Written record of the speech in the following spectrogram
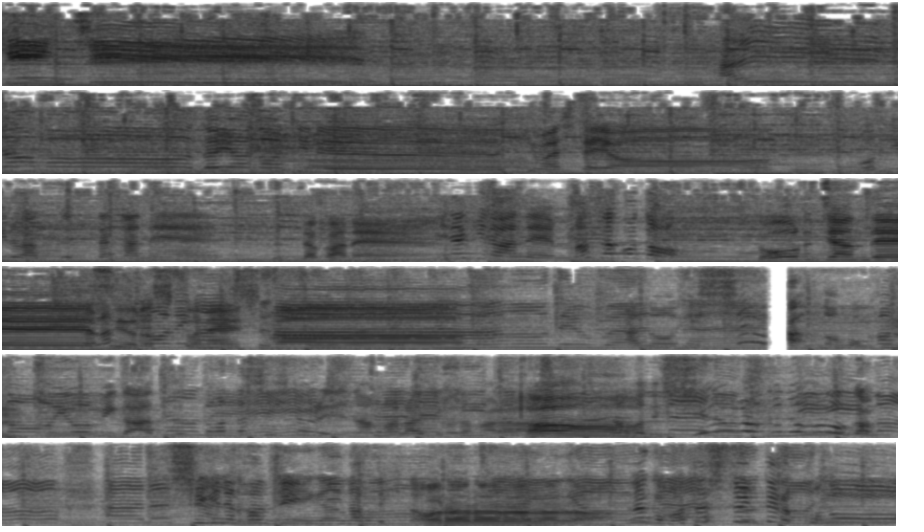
キンチはいどうも土曜のお昼来ましたよ。お昼は食ったかね？食ったかね？稲城の姉まさこと。トールちゃんです。よろしくお願いします。あの1週間の他の曜日がずっと私一人で生ラジオだから、あー。なんかね収録の方が不思議な感じになってきた。あららららら。なんか私といったらこの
